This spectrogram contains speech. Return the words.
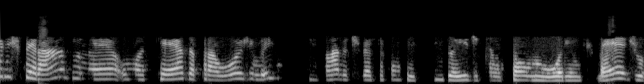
era esperado né, uma queda para hoje, mesmo que nada tivesse acontecido aí de tensão no Oriente Médio,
